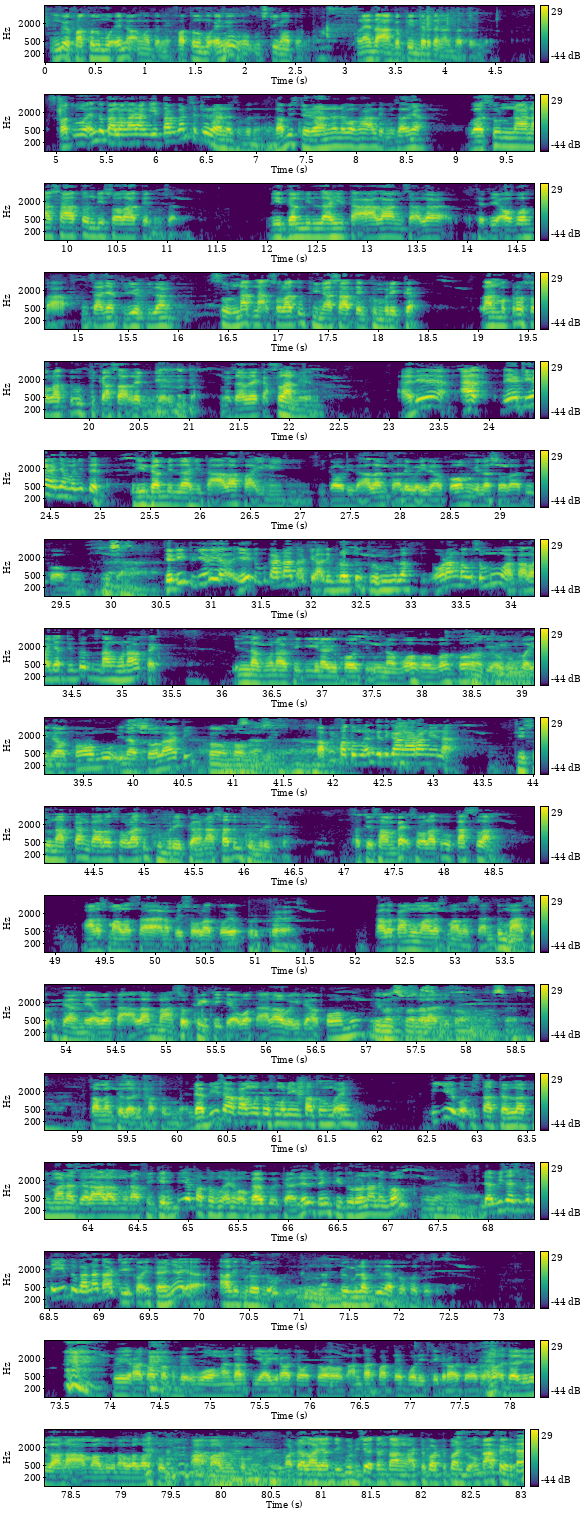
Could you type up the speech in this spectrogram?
Enggak, Fatul Mu'in ngotot nih. Fatul Mu'in itu mesti ngotot. Kalian tak anggap pinter tenan Fatul Mu'in. Fatul Mu'in itu kalau ngarang kitab kan sederhana sebenarnya. Tapi sederhana wong alim. Misalnya wasunna nasatun di sholatin misalnya. Di damillahi ta'ala misalnya. Jadi Allah tak misalnya beliau bilang sunat nak sholat itu binasatin gumrega. Lan makro sholat itu dikasalin. Misalnya, misalnya kaslan ya. Nah, dia, dia, dia hanya menyebut lidamillahi ta'ala fa'ilihi. Di ta'ala misalnya wa idha qom ila sholati qomu. Jadi beliau ya, ya itu karena tadi alim rotu belum memilah. Orang tahu semua kalau ayat itu tentang munafik. Inna munafiqina yukhadi'una wa wa wa khadi'uhum wa idha qamu ila sholati. Tapi Fatumlan ketika ngarang enak. Disunatkan kalau sholat itu gumrega, nasa itu gumrega. Jadi sampai sholat itu kaslan. Males-malesan, sampai sholat koyok berban. Kalau kamu males-malesan itu masuk game Allah Ta'ala, masuk kritik Allah Ta'ala wa idha qamu Ila sholati sama delok ni Fatul Mu'in. Ndak bisa kamu terus muni Fatul Mu'in. Piye kok istadalla bimana zala alal munafikin? Piye Fatul Mu'in kok gago dalil sing diturunane wong? Ndak bisa seperti itu karena tadi kok idanya ya alif rotu bimilaf bila khusus. Kowe ra cocok mbek wong antar kiai ra cocok, antar partai politik ra cocok. Dalile lana amaluna walakum amalukum. Padahal ayat iku dhisik tentang adep-adepan mbek kafir.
